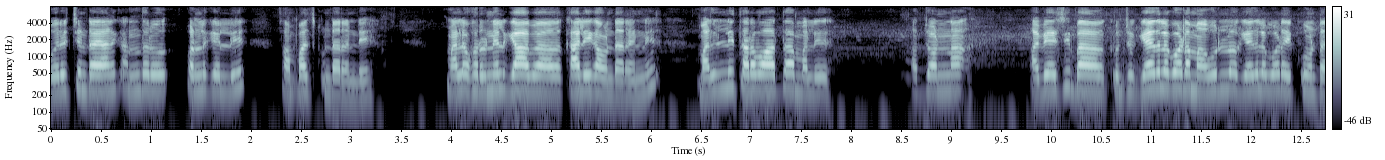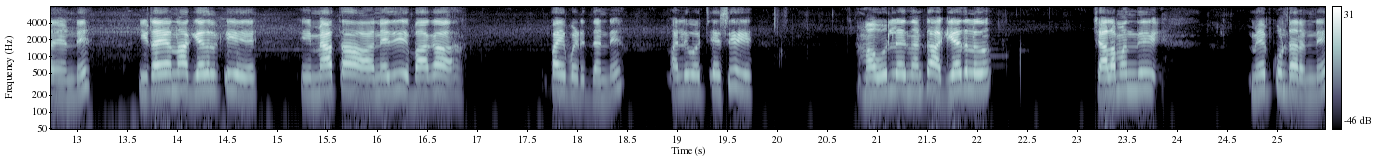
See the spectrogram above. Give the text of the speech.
వరి వచ్చిన టయానికి అందరూ పనులకు వెళ్ళి సంపాదించుకుంటారండి. మళ్ళీ ఒక రెండు నెలలు గా ఖాళీగా ఉంటారండి. మళ్ళీ తర్వాత మళ్ళీ జొన్న అవి వేసి బా కొంచెం గేదెలు కూడా మా ఊర్లో గేదెలు కూడా ఎక్కువ ఉంటాయండి. ఈ టైం గేదెలకి ఈ మేత అనేది బాగా ఉపయోగపడిద్దండి. మళ్ళీ వచ్చేసి మా ఊర్లో ఏంటంటే ఆ గేదెలు చాలామంది మేపుకుంటారండి.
